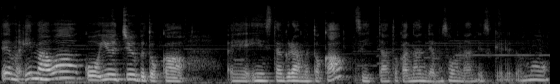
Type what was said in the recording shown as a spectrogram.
でも今はこう YouTube とかえー、インスタグラムとかツイッターとか何でもそうなんですけれども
